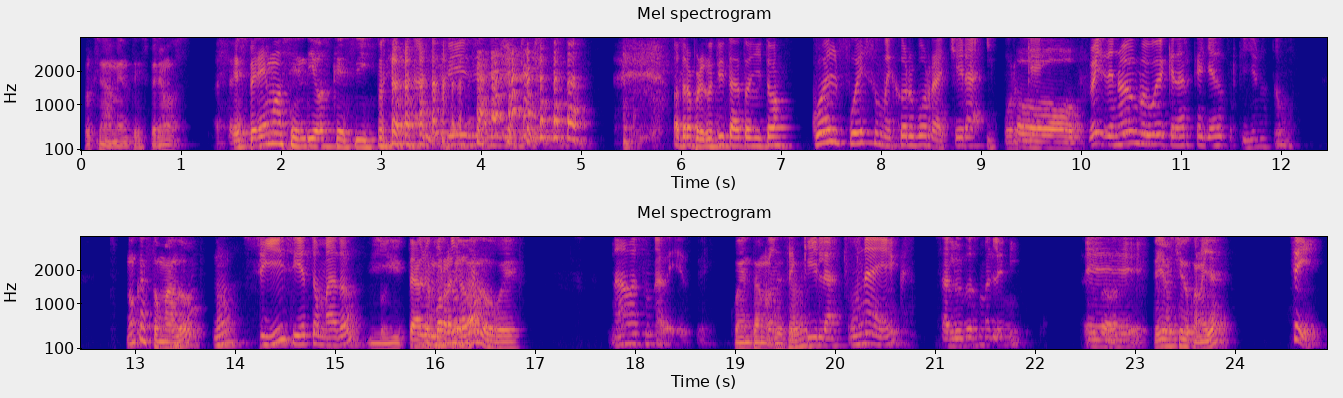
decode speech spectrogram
Próximamente, esperemos. Hasta- Esperemos en Dios que sí. Sí, sí, sí, sí. Otra preguntita, Toñito. ¿Cuál fue su mejor borrachera y por qué? Oh, Güey, de nuevo me voy a quedar callado porque yo no tomo. ¿Nunca has tomado? ¿No? Sí, sí he tomado. Y ¿Te has emborrachado? güey. Nada más una vez, güey. Cuéntanos Con tequila. Una ex. Saludos, Maleni. Saludos. Eh, ¿Te llevas chido con ella? sí,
